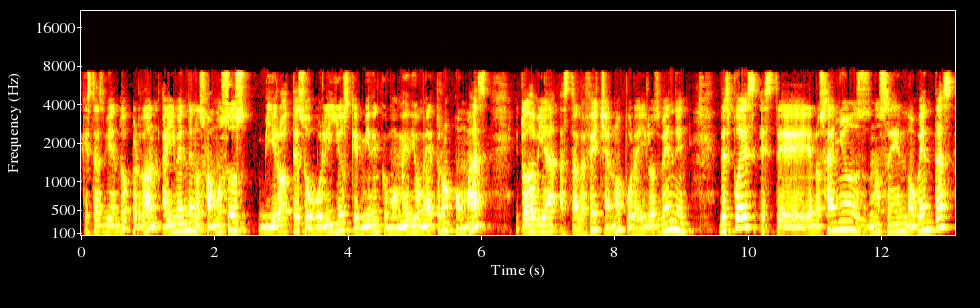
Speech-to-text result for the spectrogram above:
que estás viendo, perdón, ahí venden los famosos virotes o bolillos que miden como medio metro o más, y todavía hasta la fecha, ¿no? Por ahí los venden. Después, este, en los años, no sé, noventas,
